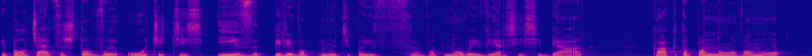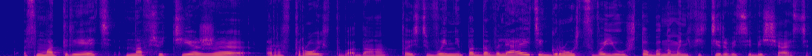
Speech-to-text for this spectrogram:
И получается, что вы учитесь из перевоп... ну, типа из вот новой версии себя как-то по-новому, смотреть на все те же расстройства, да, то есть вы не подавляете грусть свою, чтобы наманифестировать себе счастье,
